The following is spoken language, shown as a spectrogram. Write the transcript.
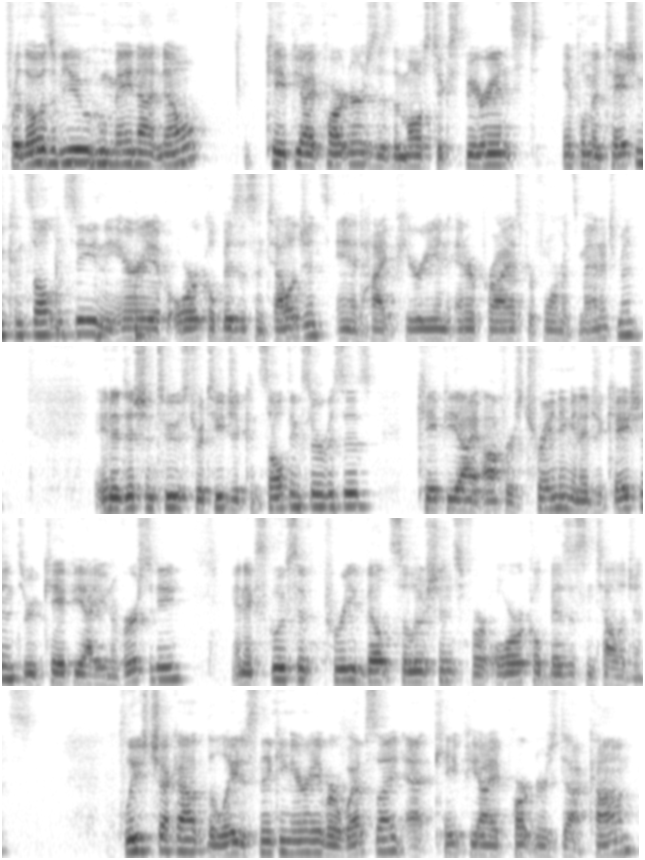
For those of you who may not know, KPI Partners is the most experienced implementation consultancy in the area of Oracle Business Intelligence and Hyperion Enterprise Performance Management. In addition to strategic consulting services, KPI offers training and education through KPI University and exclusive pre-built solutions for Oracle Business Intelligence. Please check out the latest thinking area of our website at kpipartners.com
